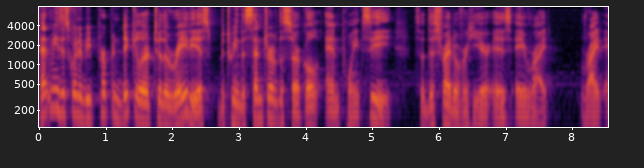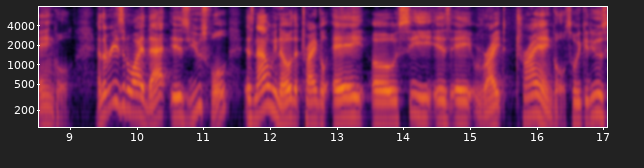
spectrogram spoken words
that means it's going to be perpendicular to the radius between the center of the circle and point C. So this right over here is a right right angle. And the reason why that is useful is now we know that triangle AOC is a right triangle. So we could use,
